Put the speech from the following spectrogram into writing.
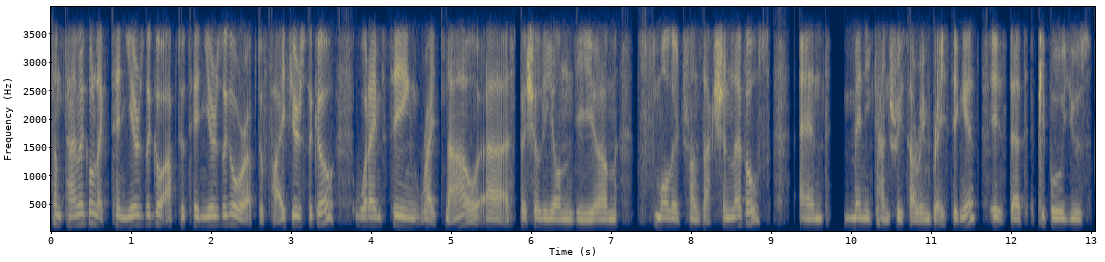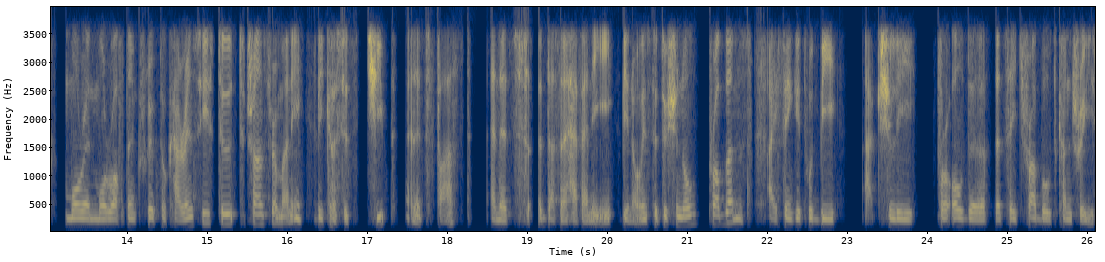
some time ago, like 10 years ago, up to 10 years ago, or up to five years ago. What I'm seeing right now, uh, especially on the um, smaller transaction levels, and many countries are embracing it, is that people use more and more often cryptocurrencies to, to transfer money because it's cheap and it's fast and it doesn't have any you know institutional problems. I think it would be actually for all the let's say troubled countries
